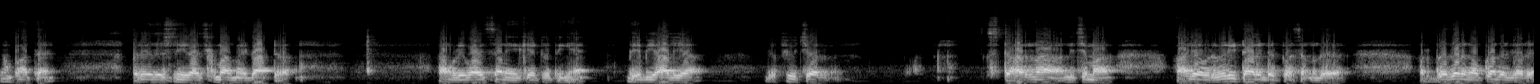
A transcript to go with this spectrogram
நான் பார்த்தேன். பிரியதர்ஷினி ராஜ்குமார் மை டாக்டர் அவங்களுடைய வாய்ஸ் தான் நீங்கள் கேட்டிருப்பீங்க. பேபி ஆலியா த ஃபியூச்சர் ஸ்டார்னா நிச்சயமாக ஆலியா ஒரு வெரி டேலண்டட் பர்சன் அந்த ஒரு பிரதர் அங்கே உட்காந்துருக்காரு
